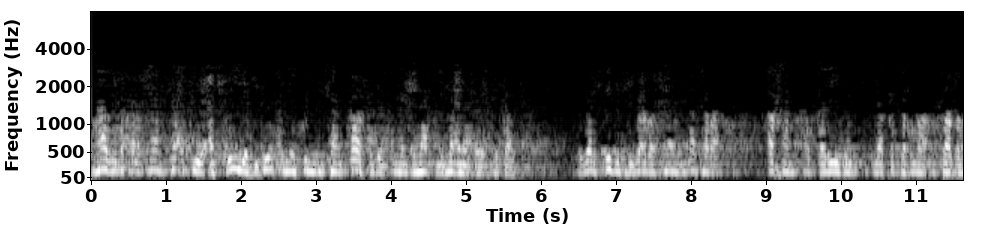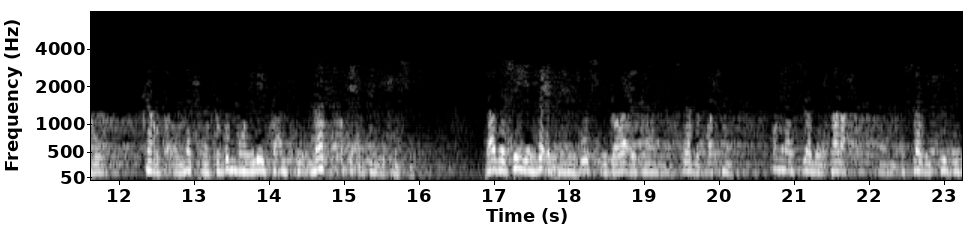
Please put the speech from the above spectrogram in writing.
هذه بعض الأحيان تأتي عفوية بدون أن يكون الإنسان قاصدا أن العناق لمعنى أو اعتقاد. لذلك تجد في بعض الأحيان ما ترى أخا أو قريبا لا قدر الله أصابه كرب أو نكبة تضمه إليك وأنت لا تستطيع أن تملك نفسك. هذا شيء ينبعث من النفوس بضواعفها من أسباب الرحمة ومن أسباب الفرح ومن أسباب الحزن.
